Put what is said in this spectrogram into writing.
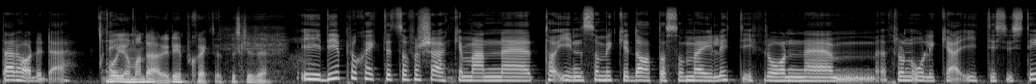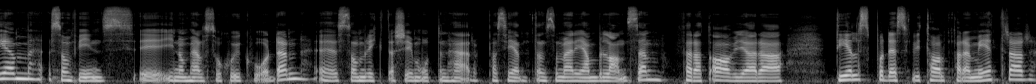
Där har du det. Vad gör man där i det projektet? Beskriv det. I det projektet så försöker man eh, ta in så mycket data som möjligt ifrån eh, från olika IT-system som finns eh, inom hälso och sjukvården, eh, som riktar sig mot den här patienten som är i ambulansen, för att avgöra dels på dess vitalparametrar,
